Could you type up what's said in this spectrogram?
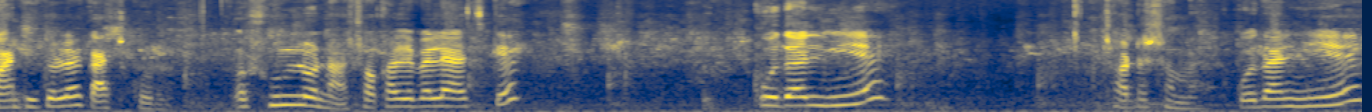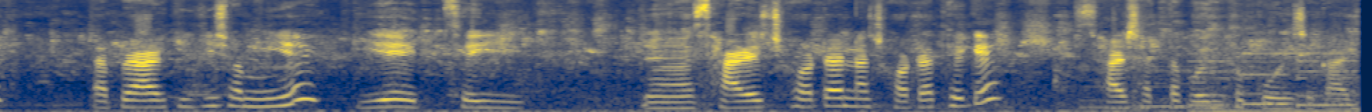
মাটি তোলার কাজ করো। ও শুনলো না। সকালবেলা আজকে কোদাল নিয়ে ছটার সময়, কোদাল নিয়ে তারপরে আর কি কী সব নিয়ে গিয়ে সেই সাড়ে ছটা না ছটা থেকে সাড়ে সাতটা পর্যন্ত করেছে কাজ।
